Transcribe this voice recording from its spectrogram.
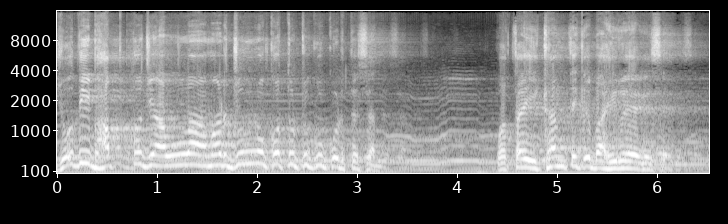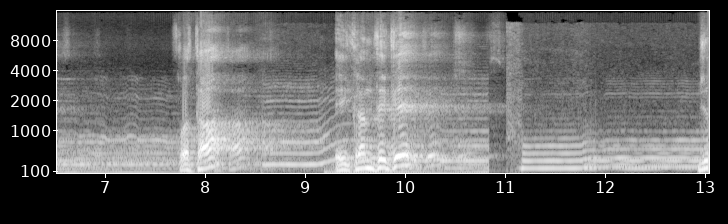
যদি ভাবতো যে আল্লাহ আমার জন্য কতটুকু করতেছেন, কথা এখান থেকে বাহির হয়ে গেছে। কথা এইখান থেকে যে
